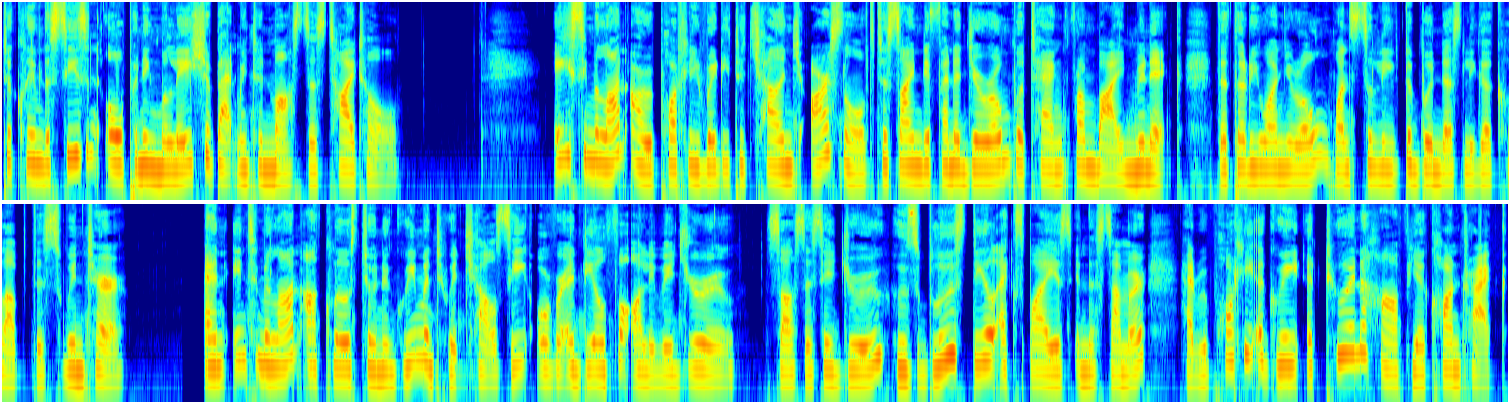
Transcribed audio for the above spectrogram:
to claim the season-opening Malaysia Badminton Masters title. AC Milan are reportedly ready to challenge Arsenal to sign defender Jerome Boateng from Bayern Munich. The 31-year-old wants to leave the Bundesliga club this winter. And Inter Milan are close to an agreement with Chelsea over a deal for Olivier Giroud. Sources say Giroud, whose Blues deal expires in the summer, had reportedly agreed a two and a half year contract.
